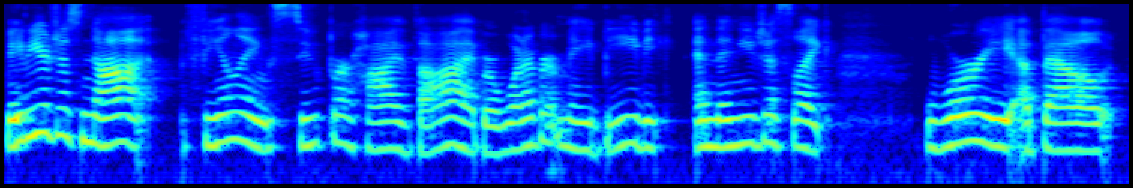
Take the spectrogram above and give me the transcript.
maybe you're just not feeling super high vibe or whatever it may be. And then you just like worry about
